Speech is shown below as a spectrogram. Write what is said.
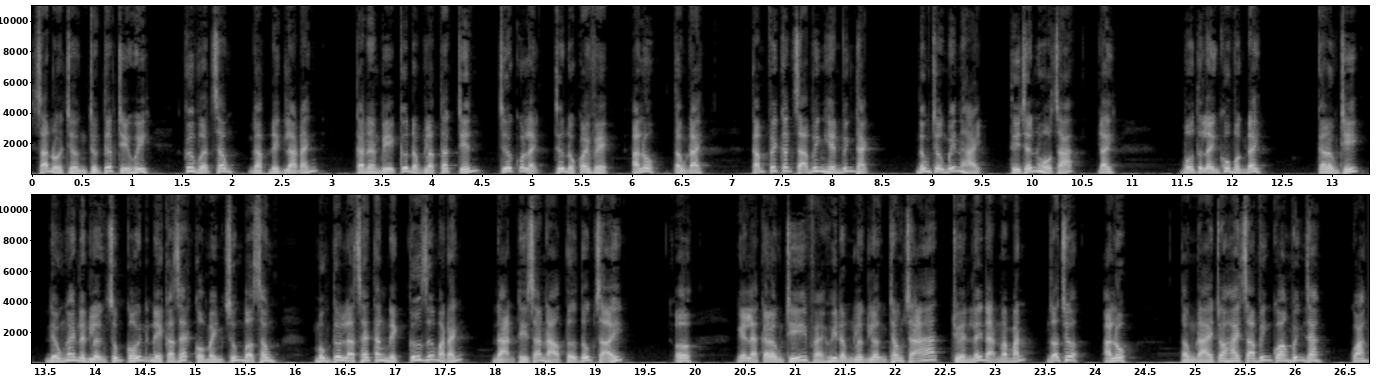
Xã đội trưởng trực tiếp chỉ huy, cứ vượt sông, gặp địch là đánh. Các đơn vị cứ độc lập tác chiến, chưa có lệnh, chưa được quay về. Alo, tổng đài. Cắm phích các xã vĩnh Hiền Vĩnh Thạnh, Đông Trường Bến Hải, thị trấn Hồ Xá, đây. Bộ tư lệnh khu vực đây. Các đồng chí điều ngay lực lượng súng cối DKZ của mình xuống bờ sông. Mục tiêu là xe tăng địch cứ giữ mà đánh. Đạn thì xã nào tự túc xã ấy. Ừ, nghĩa là các đồng chí phải huy động lực lượng trong xã truyền lấy đạn mà bắn, rõ chưa? Alo, tổng đài cho hai xã Vĩnh Quang, Vĩnh Giang. Quang,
